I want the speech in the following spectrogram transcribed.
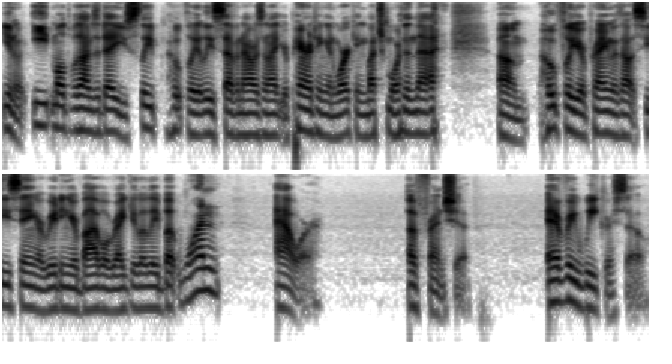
you know eat multiple times a day. You sleep hopefully at least seven hours a night. You're parenting and working much more than that. Um, hopefully you're praying without ceasing or reading your Bible regularly. But one hour of friendship every week or so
